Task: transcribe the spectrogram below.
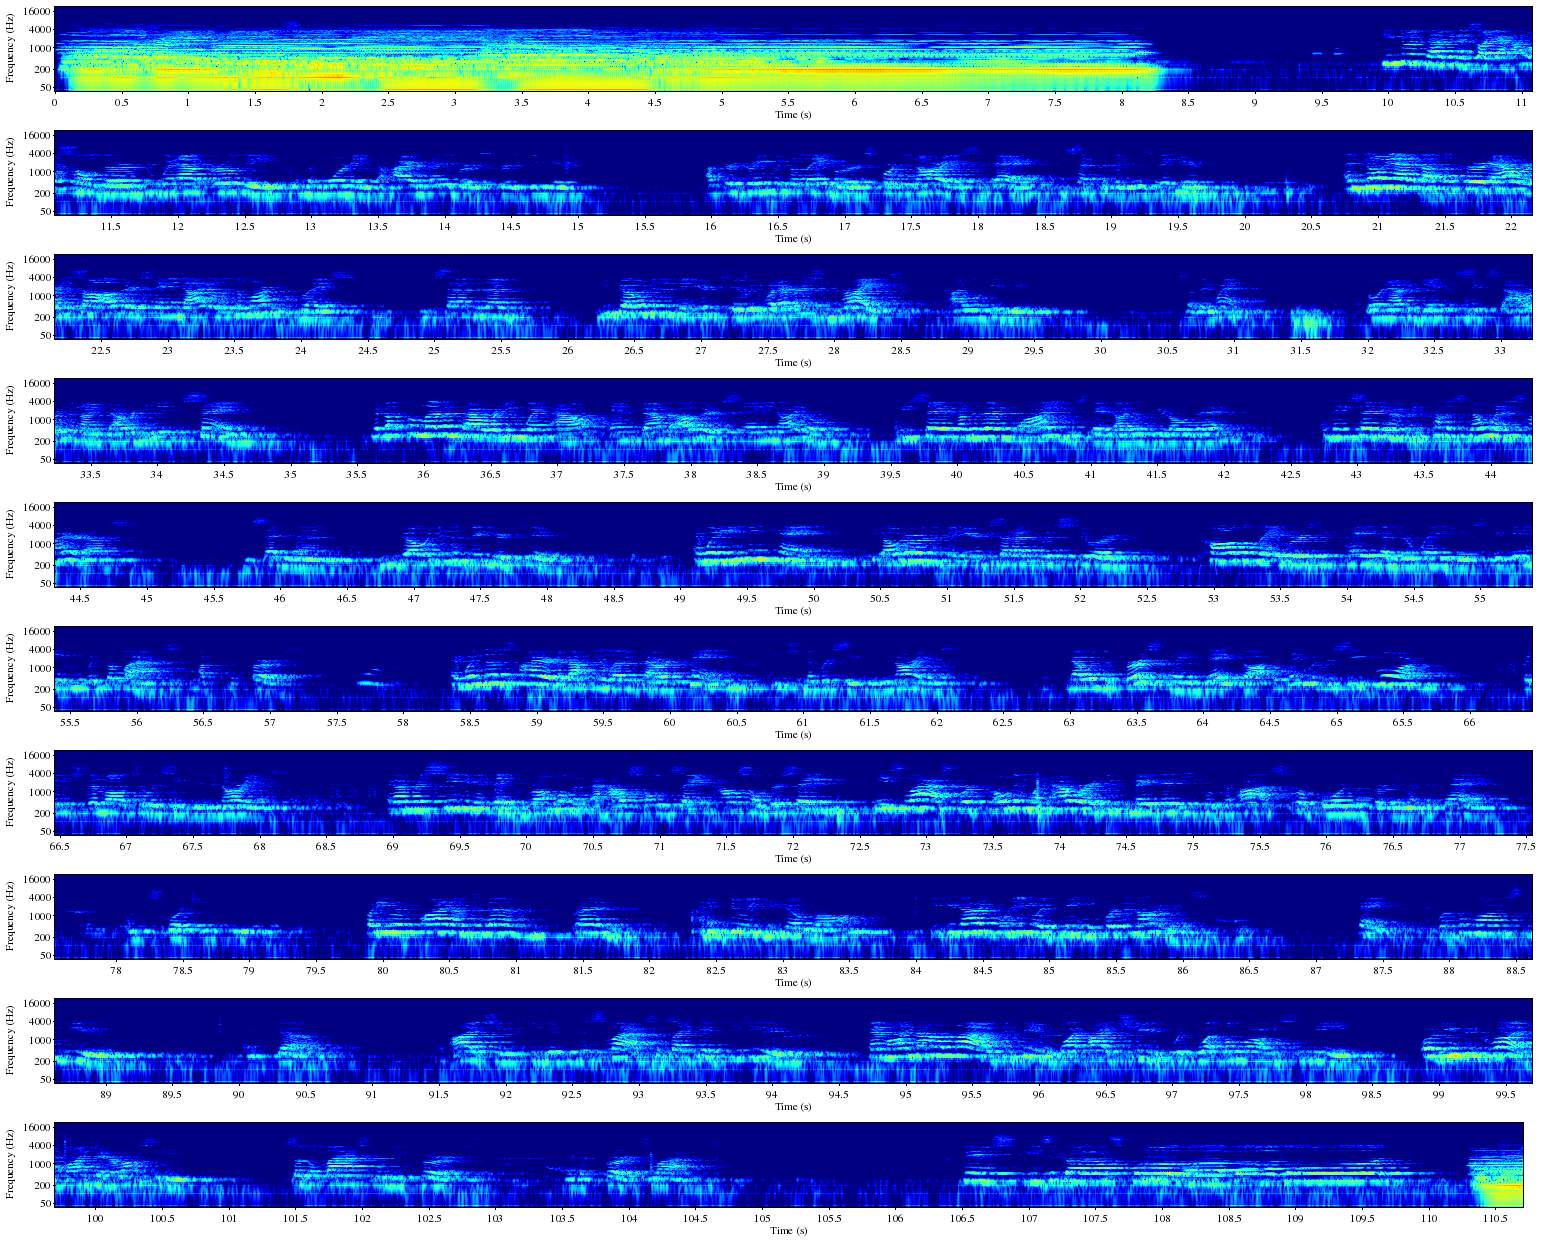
Kingdom of heaven is like a householder who went out early in the morning to hire laborers for his vineyard. After agreeing with the laborers for denarius a day, he sent them into his vineyard. And going out about the third hour, he saw others standing idle in the marketplace. He said unto them, You go into the vineyard too, and whatever is right I will give you. So they went. Going out again the sixth hour and the ninth hour, he did the same. And about the eleventh hour, he went out and found others standing idle. And he saith unto them, Why do you stand idle here all day? And they said to him, Because no one has hired us. He said to them, You go into the vineyard too. And when evening came, the owner of the vineyard said unto his steward, Call the laborers and pay them their wages, beginning with the last and when those hired about the eleventh hour came, each of them received a denarius. Now when the first came, they thought that they would receive more, but each of them also received a denarius. And on receiving it, they grumbled at the household, saying, householders, saying, These last worked only one hour, and you've made them equal to us, who have borne the burden of the day and the scorching heat. But he replied unto them, Friend, I am doing you no wrong. Did you not agree with me for denarius? Take belongs to you and go. I choose to give to this last as I give to you. Am I not allowed to do what I choose with what belongs to me? Or do you begrudge my generosity? So the last will be first, and the first last. This is the gospel of the Lord.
